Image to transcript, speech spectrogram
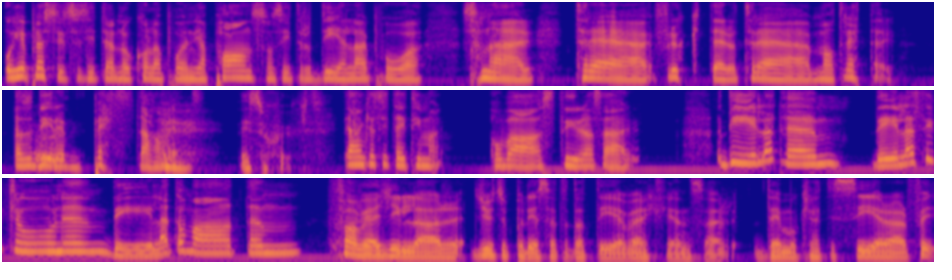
Och helt plötsligt så sitter han och kollar på en japan som sitter och delar på sådana här träfrukter och trämaträtter. Alltså det är det bästa han vet. Det är så sjukt. Han kan sitta i timmar och bara stirra så här. Dela den, dela citronen, dela tomaten. Fan vad jag gillar youtube på det sättet att det verkligen så här demokratiserar, för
